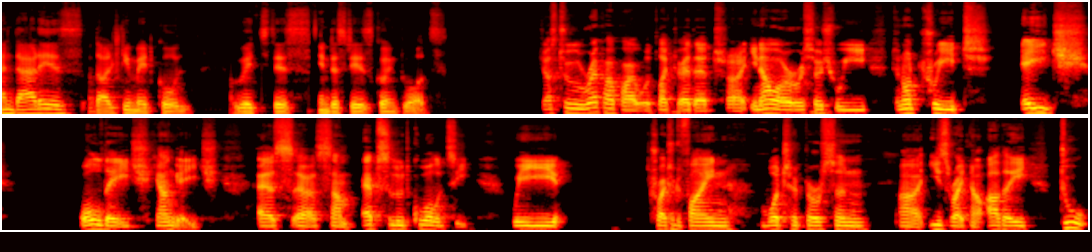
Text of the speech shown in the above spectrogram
And that is the ultimate goal which this industry is going towards. Just to wrap up, I would like to add that uh, in our research, we do not treat age, old age, young age, as uh, some absolute quality. We try to define what a person uh, is right now. Are they too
